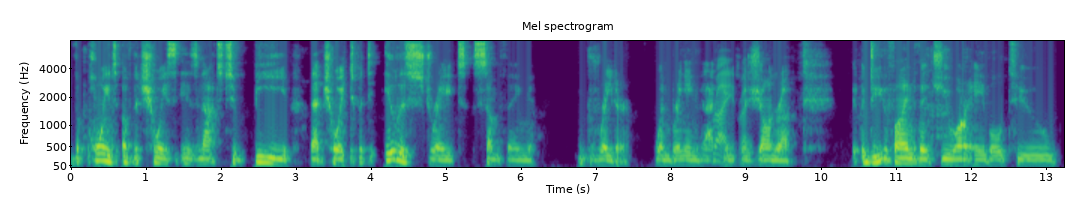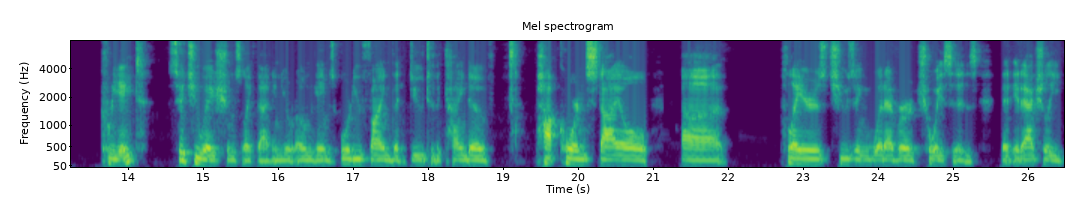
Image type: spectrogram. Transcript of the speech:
the point of the choice is not to be that choice, but to illustrate something greater when bringing that Right, into right. genre. Do you find that you are able to create situations like that in your own games, or do you find that due to the kind of popcorn style uh, players choosing whatever choices that it actually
